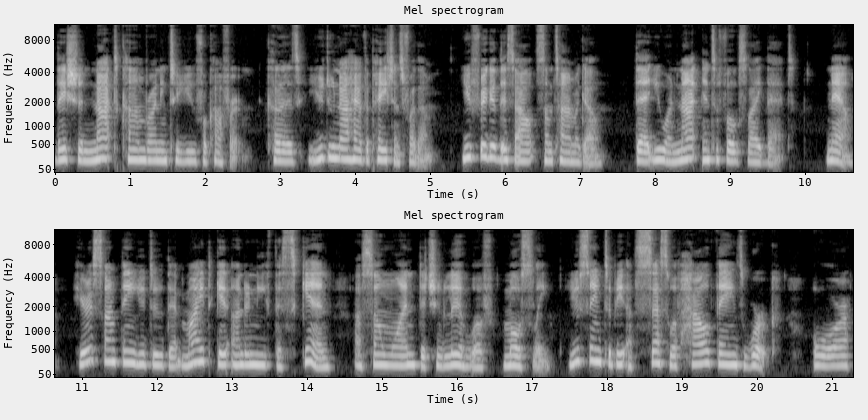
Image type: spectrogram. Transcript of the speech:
they should not come running to you for comfort because you do not have the patience for them. You figured this out some time ago that you are not into folks like that. Now, here is something you do that might get underneath the skin of someone that you live with mostly. You seem to be obsessed with how things work or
